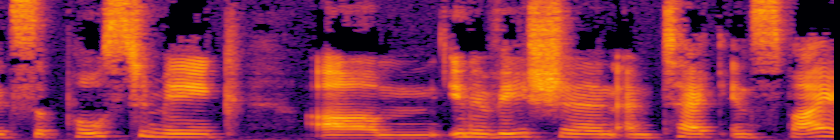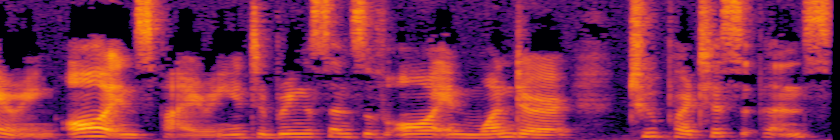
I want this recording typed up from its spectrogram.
It's supposed to make um, innovation and tech inspiring, awe inspiring, and to bring a sense of awe and wonder to participants.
